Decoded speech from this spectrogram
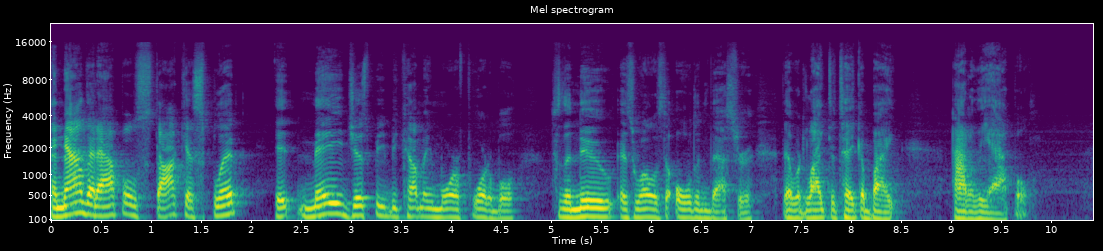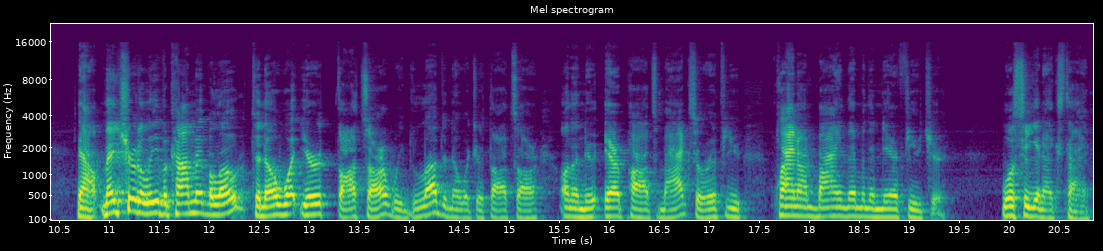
And now that Apple's stock has split, it may just be becoming more affordable to the new as well as the old investor that would like to take a bite out of the apple. Now, make sure to leave a comment below to know what your thoughts are. We'd love to know what your thoughts are on the new AirPods Max or if you plan on buying them in the near future. We'll see you next time.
